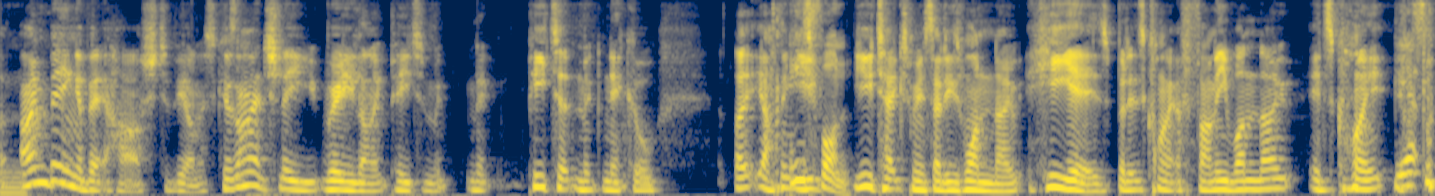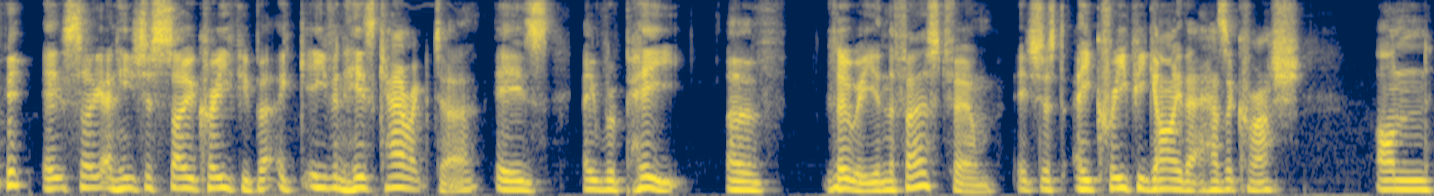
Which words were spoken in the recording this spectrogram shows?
um, I'm being a bit harsh to be honest, because I actually really like Peter Mc, Mc, Peter MacNicol. Like, I think He's you, fun. You text me and said he's one note. He is, but it's quite a funny one note. It's quite. It's like it's so, and he's just so creepy. But even his character is a repeat of Louis in the first film. It's just a creepy guy that has a crush on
